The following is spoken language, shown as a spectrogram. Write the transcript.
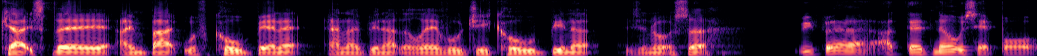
catch the I'm back with Cole Bennett and I've been at the level J. Cole been at? Did you notice it? To be fair, I did notice it, but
